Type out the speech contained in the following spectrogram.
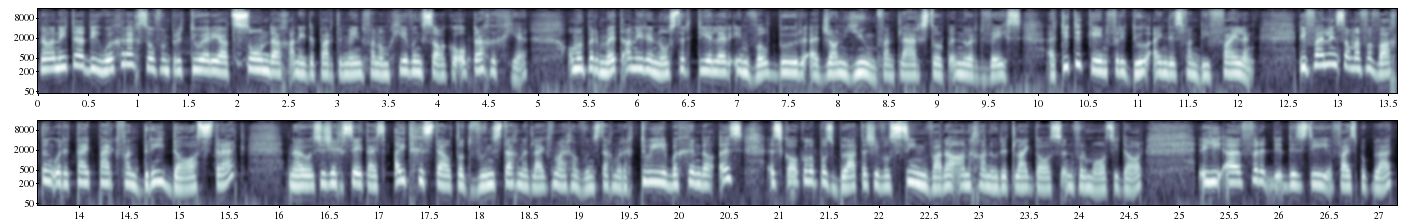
Nou Anita, die Hooggeregshof in Pretoria het Sondag aan die Departement van Omgewingsake opdrag gegee om 'n permit aan die renosterteeler en wildboer eh, John Hume van Klerksdorp in Noordwes eh, toe te ken vir die doeleindes van die veiling. Die veiling sal na verwagting oor 'n tydperk van 3 dae strek. Nou soos jy gesê het, hy's uitgestel tot Woensdag en dit lyk vir my gaan Woensdagmiddag 2 uur begin. Daar is 'n skakel op ons blad as jy wil sien wat daar aangaan, hoe dit lyk, daar's inligting daar. Die uh, vir dis die Facebook bladsy.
